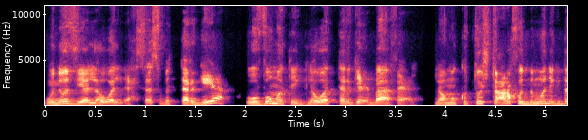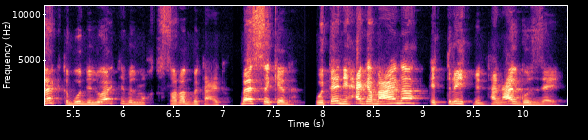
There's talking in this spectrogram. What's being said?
و nausea اللي هو الإحساس بالترجيع و vomiting اللي هو الترجيع بقى فعلا. لو ما كنتوش تعرفوا ال mnemonic ده اكتبوه دلوقتي بالمختصرات بتاعته بس كده. وتاني حاجة معانا ال treatment هنعالجه إزاي؟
